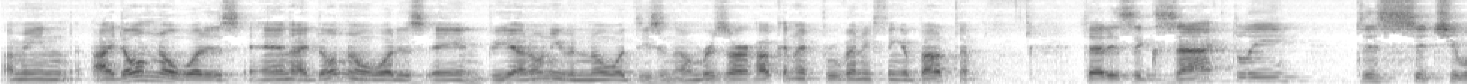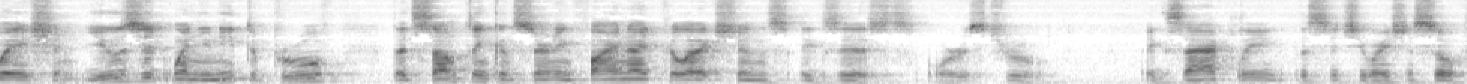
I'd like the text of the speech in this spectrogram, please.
I mean, I don't know what is n, I don't know what is A and B, I don't even know what these numbers are. How can I prove anything about them? That is exactly this situation. Use it when you need to prove that something concerning finite collections exists or is true. Exactly the situation. So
